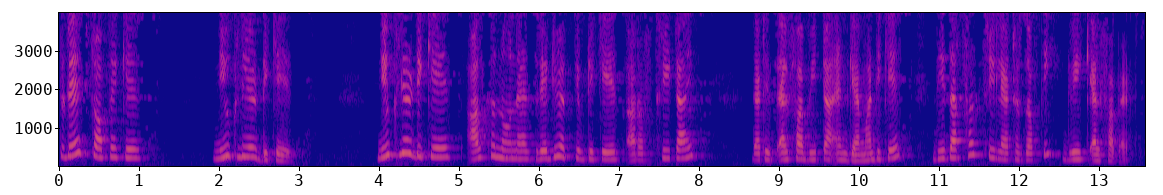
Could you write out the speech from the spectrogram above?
Today's topic is nuclear decays. Nuclear decays, also known as radioactive decays, are of three types that is alpha, beta, and gamma decays. These are first three letters of the Greek alphabets.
